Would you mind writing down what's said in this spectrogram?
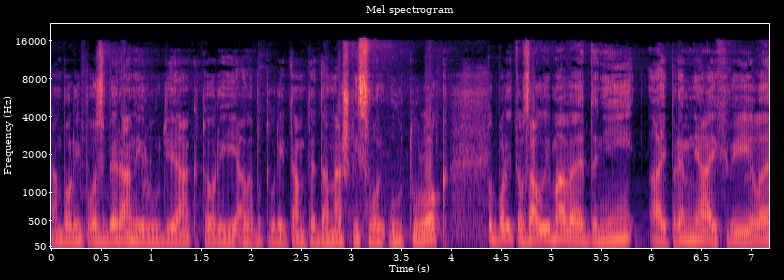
tam boli pozbieraní ľudia, ktorí, alebo ktorí tam teda našli svoj útulok. Boli to zaujímavé dni, aj pre mňa aj chvíle,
